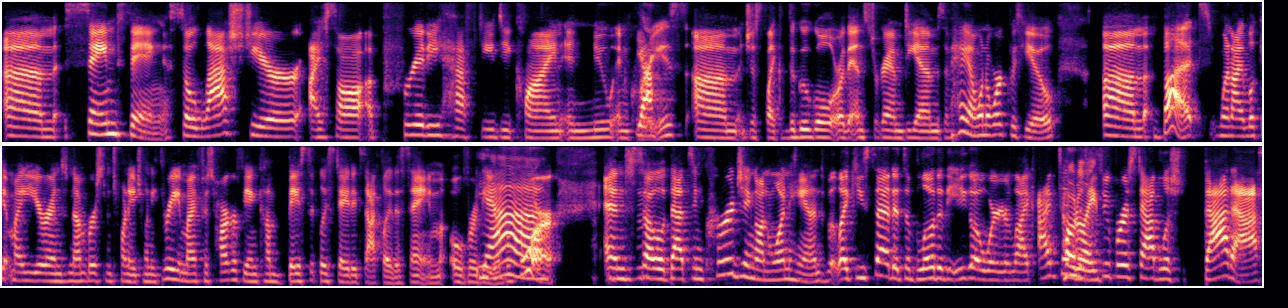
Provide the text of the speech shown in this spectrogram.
um same thing so last year i saw a pretty hefty decline in new inquiries yeah. um just like the google or the instagram dms of hey i want to work with you um, but when I look at my year end numbers from 2023, my photography income basically stayed exactly the same over the yeah. year before. And mm-hmm. so that's encouraging on one hand, but like you said, it's a blow to the ego where you're like, I've been totally. super established badass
